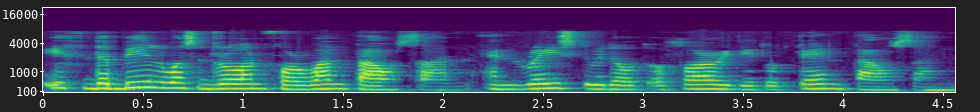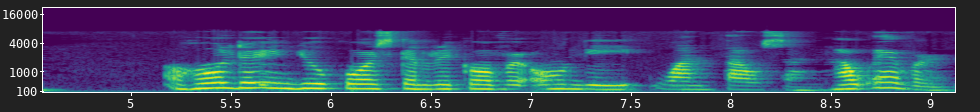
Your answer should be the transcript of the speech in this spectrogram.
If the bill was drawn for 1,000 and raised without authority to 10,000, a holder in due course can recover only 1,000. However,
